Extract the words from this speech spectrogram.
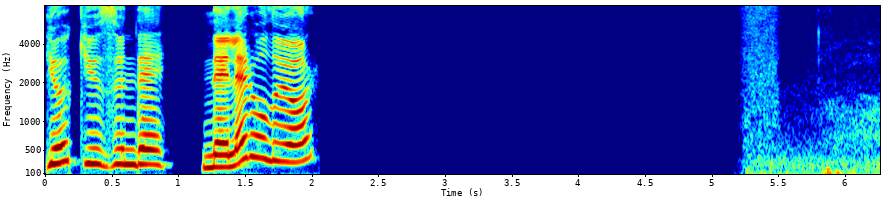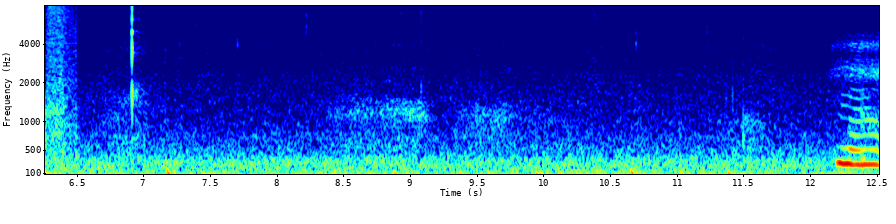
Gökyüzünde neler oluyor? Hmm.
